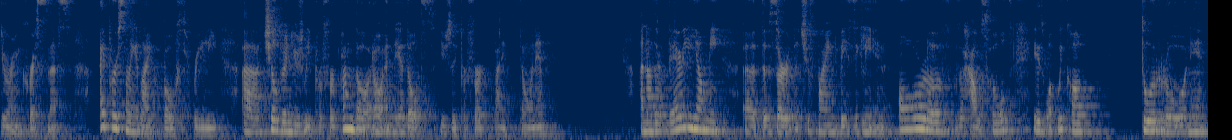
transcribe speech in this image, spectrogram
during Christmas. I personally like both, really. Uh, children usually prefer pandoro and the adults usually prefer panettone. Another very yummy uh, dessert that you find basically in all of the households is what we call torrone.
